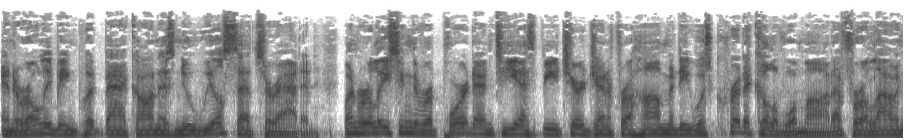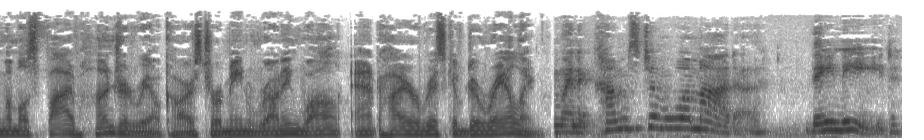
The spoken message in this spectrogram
and are only being put back on as new wheel sets are added. When releasing the report, NTSB Chair Jennifer Homendy was critical of WMATA for allowing almost 500 rail cars to remain running while at higher risk of derailing. When it comes to WMATA, they need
